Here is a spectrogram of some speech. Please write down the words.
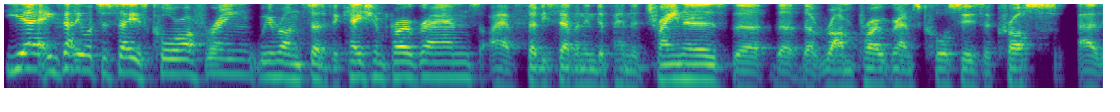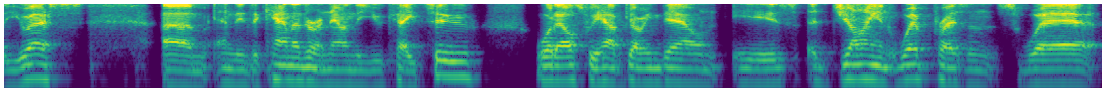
Yeah, exactly what to say is core offering. We run certification programs. I have 37 independent trainers that that, that run programs, courses across uh, the US um, and into Canada and now in the UK too what else we have going down is a giant web presence where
